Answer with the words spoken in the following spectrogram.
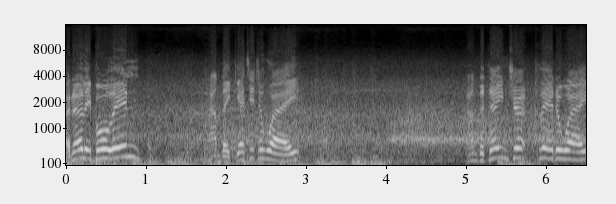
An early ball in, and they get it away. And the danger cleared away.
